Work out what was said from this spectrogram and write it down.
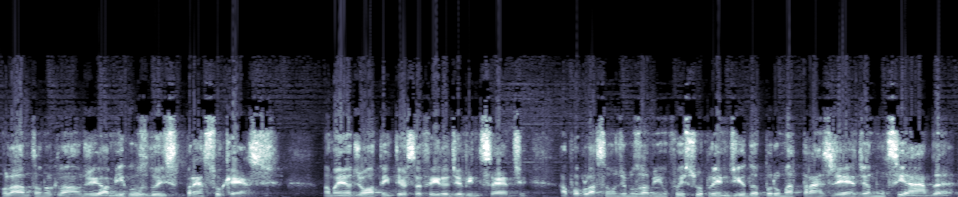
Olá, Antônio Cláudio e amigos do Expresso Cast. Na manhã de ontem, terça-feira, dia 27, a população de Muzambinho foi surpreendida por uma tragédia anunciada:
